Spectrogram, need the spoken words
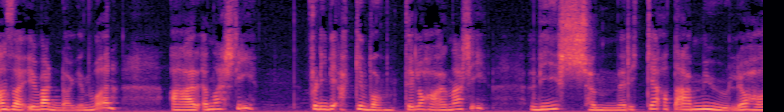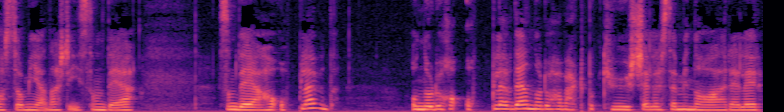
altså i hverdagen vår, er energi. Fordi vi er ikke vant til å ha energi. Vi skjønner ikke at det er mulig å ha så mye energi som det, som det jeg har opplevd. Og når du har opplevd det, når du har vært på kurs eller seminar eller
